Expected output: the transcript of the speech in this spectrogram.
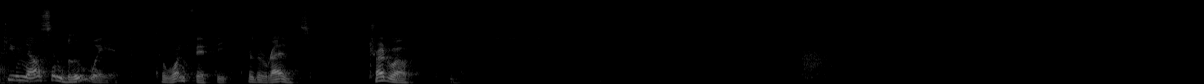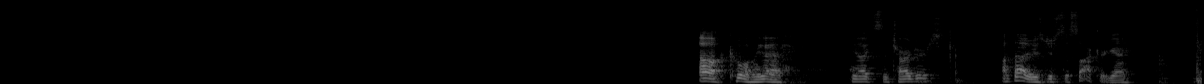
Matthew Nelson Blue Wave to 150 for the Reds. Treadwell. Oh, cool. Yeah. He likes the Chargers. I thought he was just a soccer guy.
